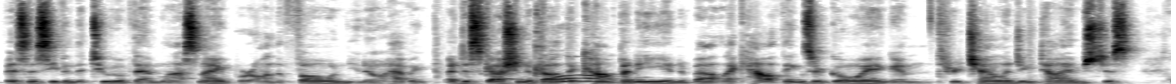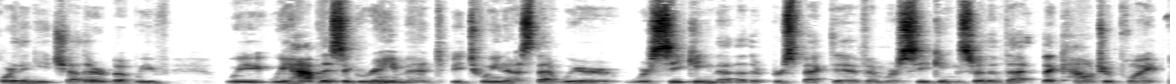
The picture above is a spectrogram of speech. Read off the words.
business. Even the two of them last night were on the phone, you know, having a discussion about cool. the company and about like how things are going, and through challenging times, just supporting each other. But we've we we have this agreement between us that we're we're seeking that other perspective and we're seeking sort of that the counterpoint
